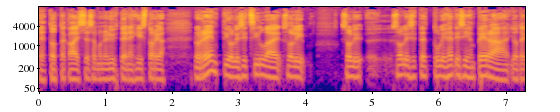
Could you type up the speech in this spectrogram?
että totta kai se semmoinen yhteinen historia. No Rentti oli sitten sillä se oli se oli, se oli sitten, tuli heti siihen perään, joten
